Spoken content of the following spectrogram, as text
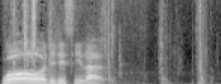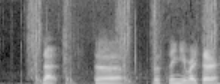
Whoa, did you see that? That, the, the thingy right there.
